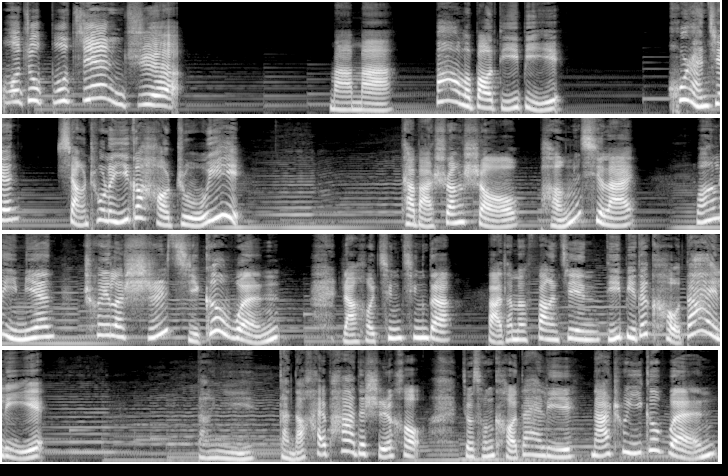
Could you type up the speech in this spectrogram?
我就不进去。”妈妈抱了抱迪比，忽然间想出了一个好主意。他把双手捧起来，往里面吹了十几个吻，然后轻轻地把它们放进迪比的口袋里。当你感到害怕的时候，就从口袋里拿出一个吻，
